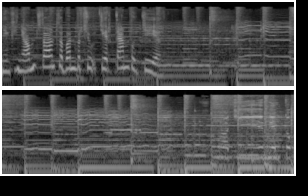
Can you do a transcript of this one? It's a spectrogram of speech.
នាងខ្ញុំសនសវណ្ណវិទ្យុជាតិកម្ពុជា ក៏ជាមានទុក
